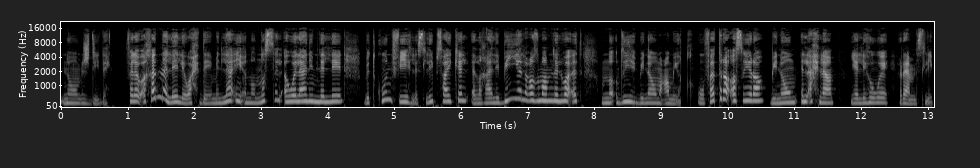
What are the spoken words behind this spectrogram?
نوم جديدة. فلو أخذنا ليلة واحدة منلاقي إنه النص الأولاني من الليل بتكون فيه ال sleep cycle الغالبية العظمى من الوقت بنقضيه بنوم عميق وفترة قصيرة بنوم الأحلام يلي هو REM sleep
